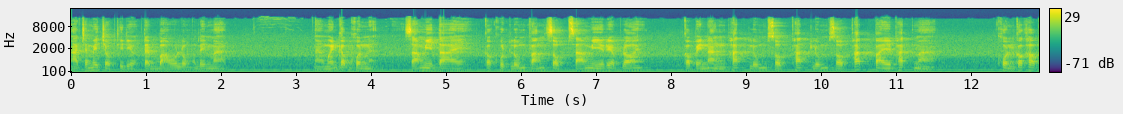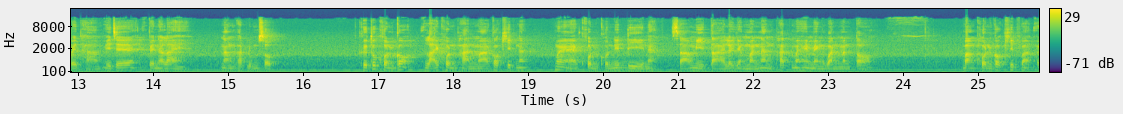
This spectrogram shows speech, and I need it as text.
อาจจะไม่จบทีเดียวแต่เบาลงได้มากนะเหมือนกับคนนะสามีตายก็ขุดหลุมฝังศพสามีเรียบร้อย ก็ไปนั่งพัดหลุมศพพัดหลุมศพพัดไปพัดมา คนก็เข้าไปถามไอ้เจ๊เป็นอะไร นั่งพัดหลุมศพ คือทุกคนก็หลายคนผ่านมาก็คิดนะแม่คนคนนี้ดีนะสามีตายแล้วยังมานั่งพัดไม่ให้แมงวันมันตอมบางคนก็คิดว่า เอ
